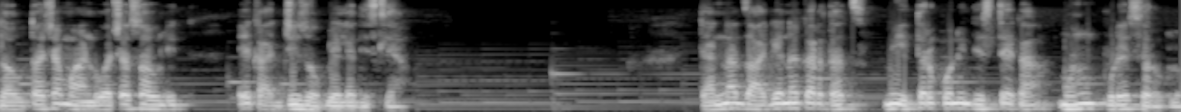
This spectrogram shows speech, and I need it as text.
गवताच्या मांडवाच्या सावलीत एक आजी झोपलेल्या दिसल्या. त्यांना जागे न करताच मी इतर कोणी दिसते का म्हणून पुढे सरकलो.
